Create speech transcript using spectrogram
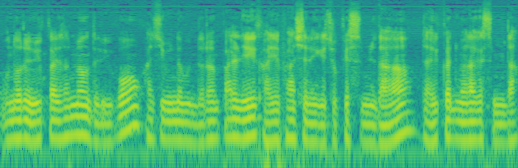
오늘은 여기까지 설명드리고 관심 있는 분들은 빨리 가입하시는 게 좋겠습니다. 자 여기까지만 하겠습니다.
